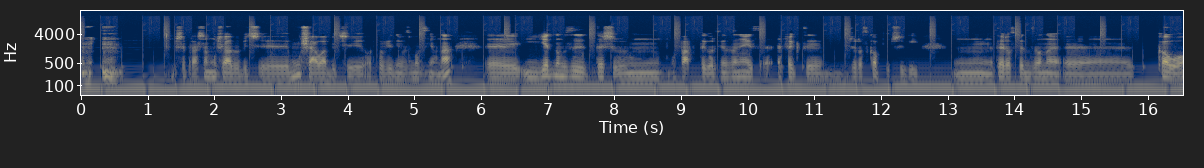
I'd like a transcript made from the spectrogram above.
przepraszam, musiałaby być, musiała być odpowiednio wzmocniona. I jedną z też mm, wad tego rozwiązania jest efekt żyroskopu, czyli mm, te rozpędzone koło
